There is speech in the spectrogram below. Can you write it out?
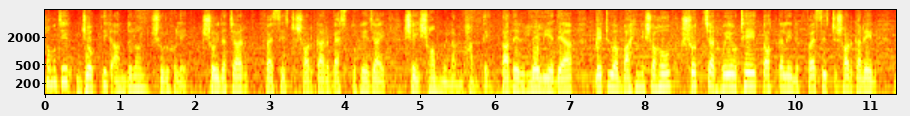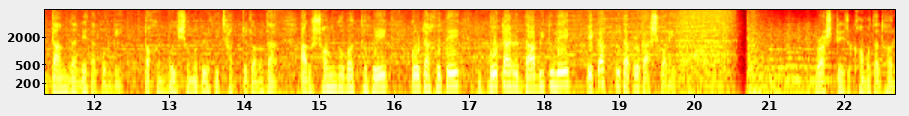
সমাজের যৌক্তিক আন্দোলন শুরু হলে স্বৈরাচার, ফ্যাসিস্ট সরকার ব্যস্ত হয়ে যায় সেই সম্মেলন ভাঙতে। তাদের লেলিয়ে দেয়া পেটুয়া বাহিনী সহ সোচ্চার হয়ে ওঠে তৎকালীন ফ্যাসিস্ট সরকারের দাঙ্গা নেতাকর্মী। তখন বৈষম্য বিরোধী ছাত্র জনতা আরও সংঘবদ্ধ হয়ে কোটা হতে গোটার দাবি তুলে একাত্মতা প্রকাশ করে। রাষ্ট্রের ক্ষমতাধর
